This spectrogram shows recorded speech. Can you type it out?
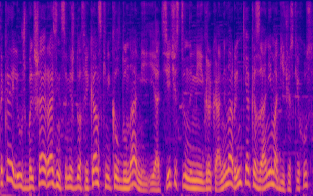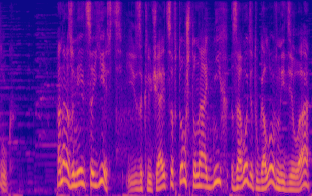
Такая ли уж большая разница между африканскими колдунами и отечественными игроками на рынке оказания магических услуг? Она, разумеется, есть и заключается в том, что на одних заводят уголовные дела,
